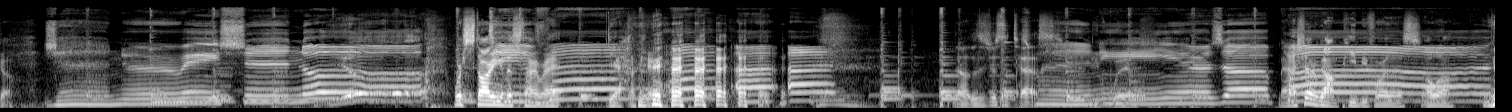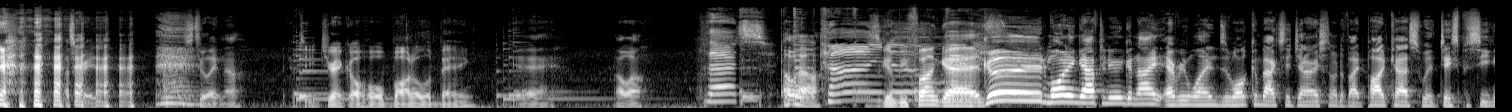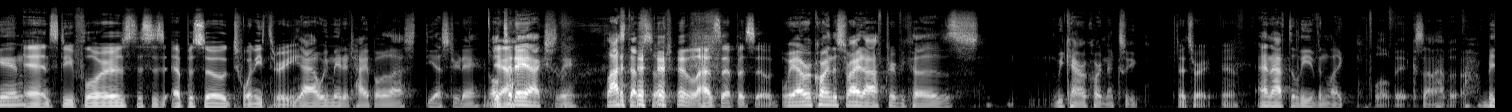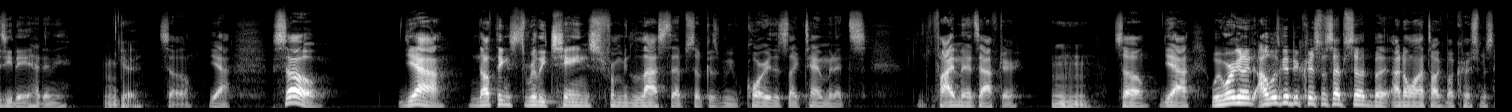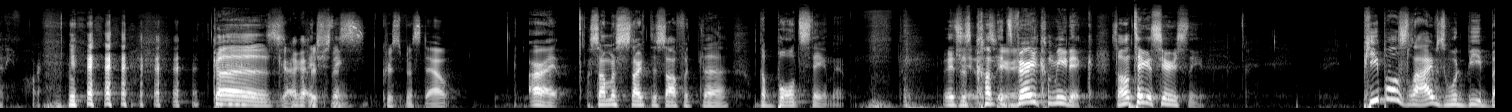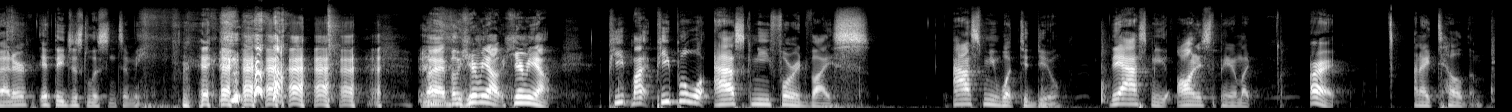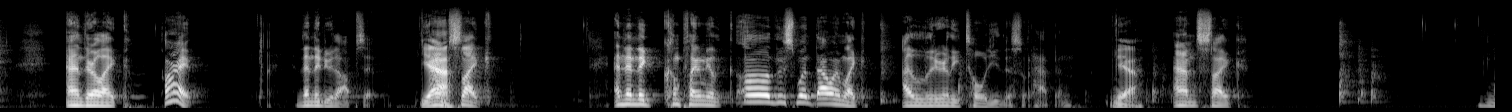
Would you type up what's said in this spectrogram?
Let's go. Generational. We're starting this time, right? Yeah. Okay. No, this is just a test. Twenty wish. years Man, I should have gone pee before this. Oh well. That's crazy. It's too late now. So you drank a whole bottle of Bang. Yeah. Oh well. That's Oh well. kind This is gonna be fun, guys. Good morning, afternoon, good night, everyone. Welcome back to the Generational Divide podcast with Jace Pasigian. And Steve Flores, this is episode 23. Yeah, we made a typo last yesterday. Well, Yeah. today actually. Last episode. Last episode. we are recording this right after because we can't record next week, That's right. Yeah. and I have to leave in like a little bit because I have a busy day ahead of me. Okay. So yeah, so yeah, nothing's really changed from the last episode because we recorded this like ten minutes, five minutes after. Mm-hmm. So yeah, we were gonna. I was gonna do Christmas episode, but I don't want to talk about Christmas anymore because I got interesting. Christmas, Christmased out. All right, so I'm gonna start this off with the with a bold statement. It's just com- it's it. very comedic, so don't take it seriously. People's lives would be better if they just listened to me. Right, but hear me out. Hear me out. Pe- my, people will ask me for advice, ask me what to do. They ask me honest opinion. I'm like, all right, and I tell them, and they're like, all right. Then they do the opposite. Yeah. It's like, and then they complain to me like, oh, this went that way. I'm like, I literally told you this would happen, Yeah. and I'm just like,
